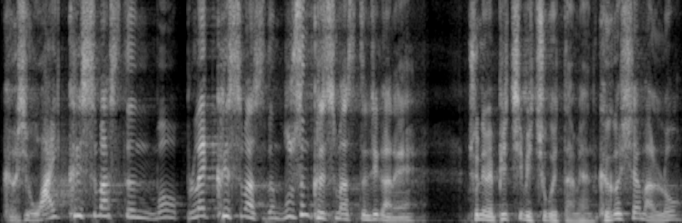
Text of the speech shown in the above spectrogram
그것이 화이트 크리스마스든 뭐 블랙 크리스마스든 무슨 크리스마스든지 간에 주님의 빛이 비추고 있다면 그것이야말로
